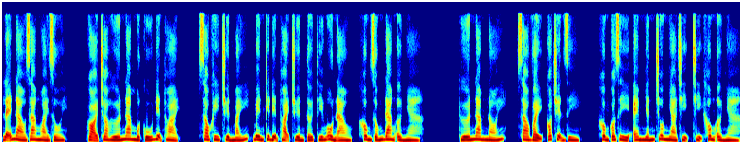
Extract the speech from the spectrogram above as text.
Lẽ nào ra ngoài rồi? Gọi cho hứa nam một cú điện thoại. Sau khi truyền máy, bên kia điện thoại truyền tới tiếng ồn ào, không giống đang ở nhà. Hứa nam nói, sao vậy, có chuyện gì? Không có gì, em nhấn chuông nhà chị, chị không ở nhà.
